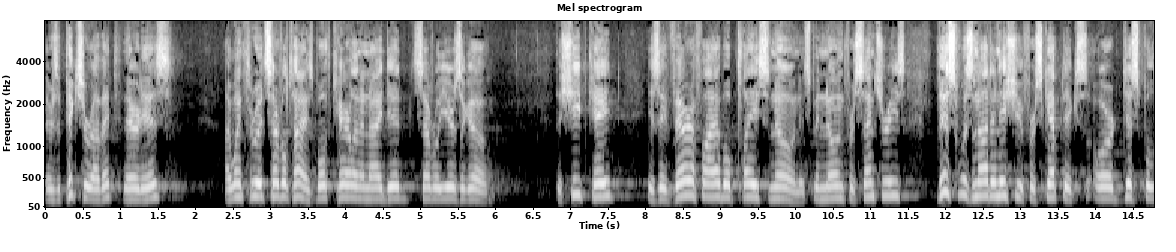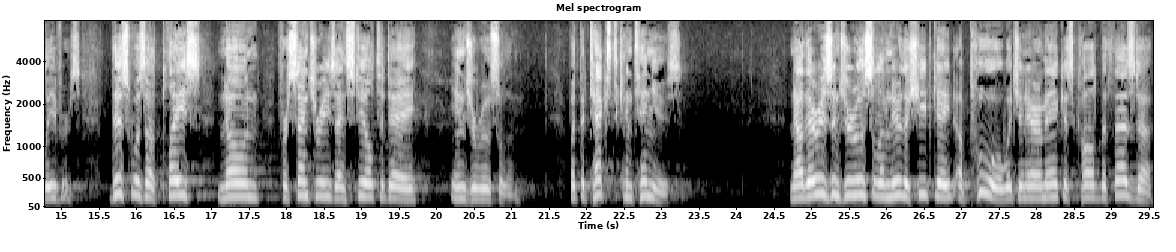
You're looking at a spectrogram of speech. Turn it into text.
There's a picture of it. There it is. I went through it several times. Both Carolyn and I did several years ago. The sheep gate is a verifiable place known. It's been known for centuries. This was not an issue for skeptics or disbelievers. This was a place known for centuries and still today in Jerusalem. But the text continues. Now there is in Jerusalem near the sheep gate a pool which in Aramaic is called Bethesda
